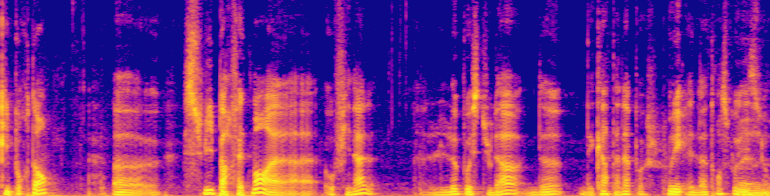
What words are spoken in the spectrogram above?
Qui pourtant suit parfaitement, à- au final, le postulat de, des cartes à la poche Oui. et de la transposition.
